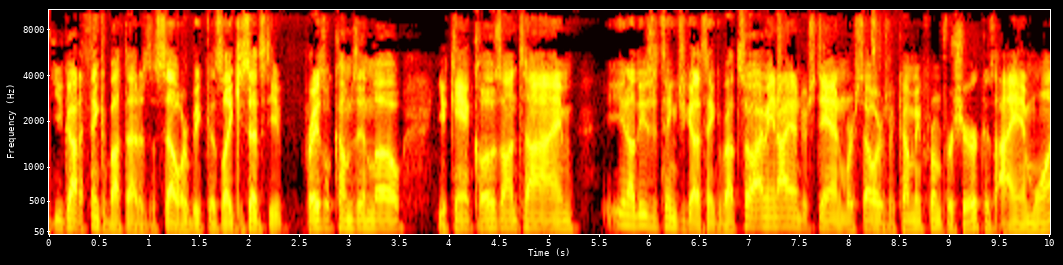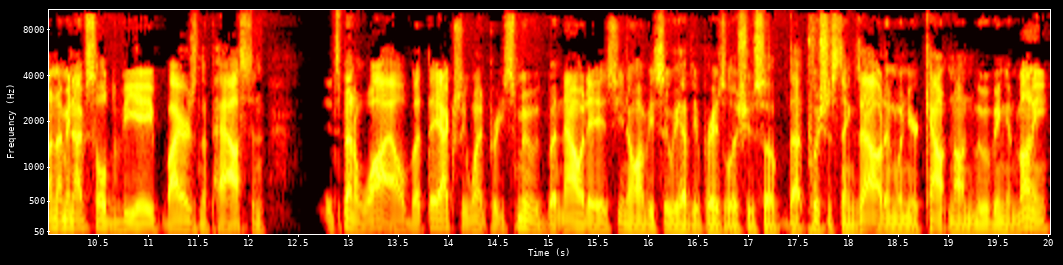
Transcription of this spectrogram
you got to think about that as a seller because, like you said, Steve, appraisal comes in low, you can't close on time. You know, these are things you got to think about. So, I mean, I understand where sellers are coming from for sure because I am one. I mean, I've sold to VA buyers in the past and it's been a while, but they actually went pretty smooth. But nowadays, you know, obviously we have the appraisal issue, so that pushes things out. And when you're counting on moving and money,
